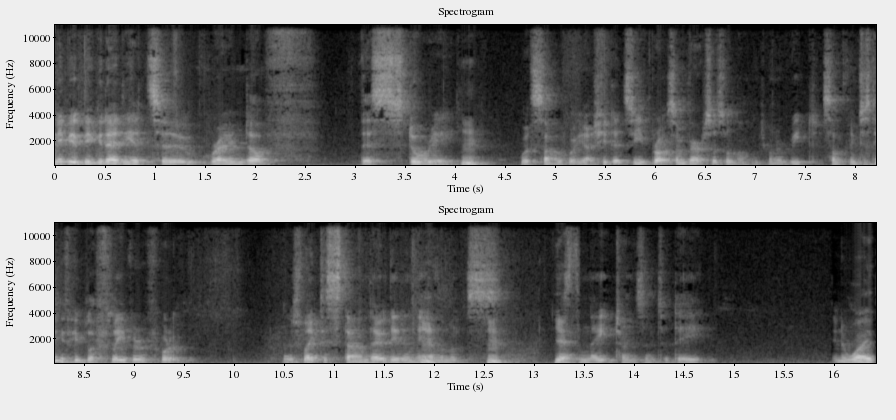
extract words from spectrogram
maybe it'd be a good idea to round off this story Mm. with some of what you actually did. So you've brought some verses along. Do you want to read something just to give people a flavour of what, it, what it's like to stand out there in the Mm. elements Mm. Yeah. as the night turns into day? In a way,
